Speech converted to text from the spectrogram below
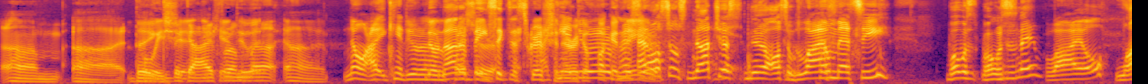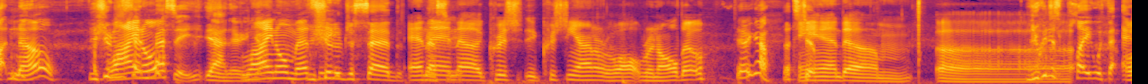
um uh the Holy the shit, guy you can't from do uh, it? uh no I can't do it. No, under not a pressure. basic I- I description, Eric, a fucking name. And also, it's not just no. Also, Lyle Messi, what was what was his name? Lyle. Lo- no, you should have said Messi. Yeah, there you Lionel go. Messi? You should have just said and Messi. then uh, Chris, Cristiano Ronaldo, there you go. That's two. and um, uh, you can just play with the end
